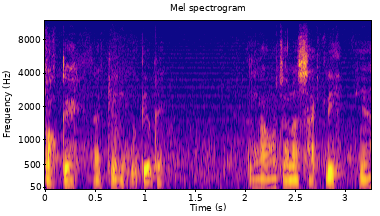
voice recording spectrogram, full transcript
Ok, ra kia ngủ tiếp đi. Lau cho nó sạch đi nha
